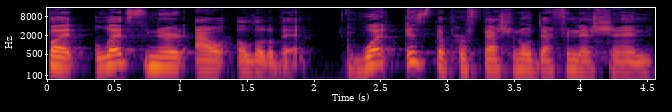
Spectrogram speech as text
But let's nerd out a little bit. What is the professional definition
